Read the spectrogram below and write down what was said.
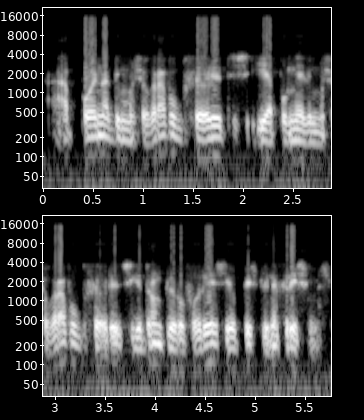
από ένα δημοσιογράφο που θεωρεί ότι, ή από μια δημοσιογράφο που θεωρεί ότι συγκεντρώνει πληροφορίες οι οποίες του είναι χρήσιμες.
